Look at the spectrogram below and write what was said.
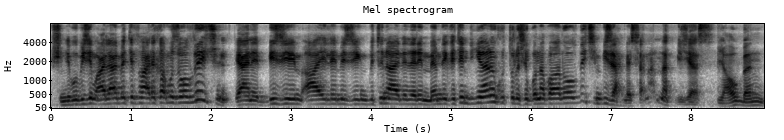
Şimdi bu bizim alameti farikamız olduğu için yani bizim ailemizin, bütün ailelerin, memleketin, dünyanın kurtuluşu buna bağlı olduğu için bir zahmet sana anlatmayacağız. Yahu ben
